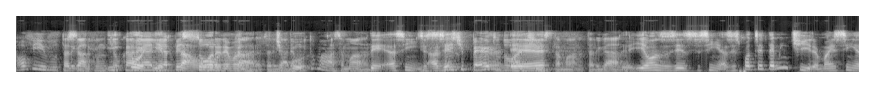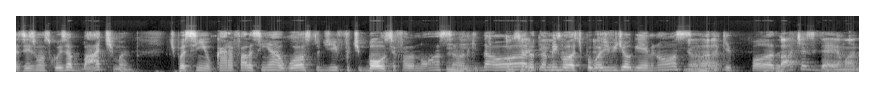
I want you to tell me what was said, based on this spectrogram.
ao vivo, tá ligado? Como que o cara pô, é ali, é a pessoa hora, né, mano? cara, tá ligado? Tipo, é muito massa, mano. Tem, assim, Você às se vezes. sente perto do é, artista, mano, tá ligado? E às vezes, assim, às vezes pode ser até mentira, mas assim, às vezes umas coisas bate, mano. Tipo assim, o cara fala assim, ah, eu gosto de futebol. Você fala, nossa, Uhum, mano, que da hora, eu também gosto. Tipo, eu É. gosto de videogame. Nossa, Aham. mano, que foda. Bate as ideias, mano.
